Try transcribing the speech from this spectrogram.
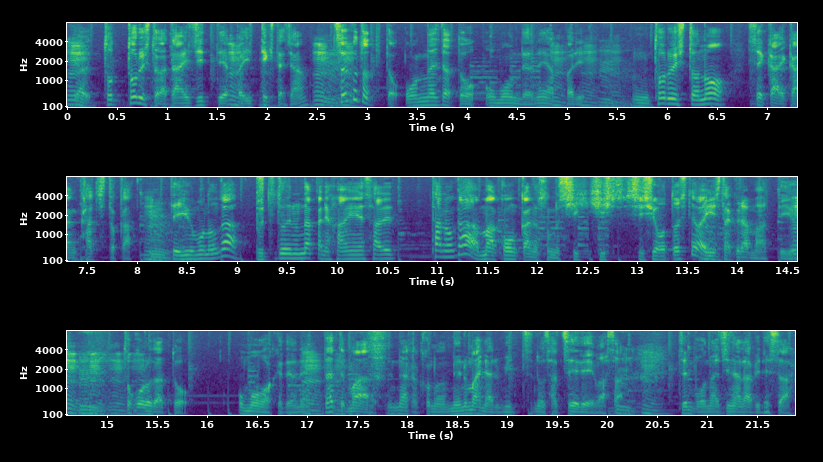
うん。と撮る人が大事ってやっぱり言ってきたじゃん、うん。そういうことってと同じだと思うんだよねやっぱり、ううん。ん。撮る人の世界観価値とかっていうものが物撮りの中に反映されたのが、まあ、今回のその指標としてはインスタグラマーってうん。うん。いうところだと思うわけだよね、うん。だってまあなんかこの目の前にある3つの撮影例はさ、全部同じ並びでさ、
